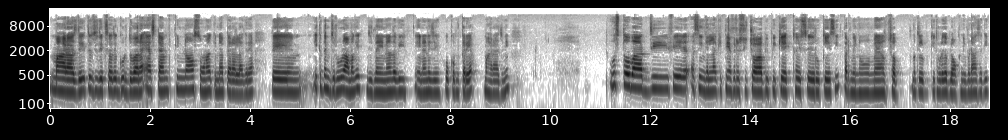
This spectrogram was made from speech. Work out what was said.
ਮਹਾਰਾਜ ਦੇ, ਤੁਸੀਂ ਦੇਖ ਸਕਦੇ ਹੋ ਗੁਰਦੁਆਰਾ ਇਸ ਟਾਈਮ ਕਿੰਨਾ ਸੋਹਣਾ, ਕਿੰਨਾ ਪਿਆਰਾ ਲੱਗ ਰਿਹਾ। ਤੇ ਇੱਕ ਦਿਨ ਜ਼ਰੂਰ ਆਵਾਂਗੇ, ਜਿੱਦਾਂ ਇਹਨਾਂ ਦਾ ਵੀ, ਇਹਨਾਂ ਨੇ ਜੇ ਹੁਕਮ ਕਰਿਆ ਮਹਾਰਾਜ ਨੇ। ਉਸ ਤੋਂ ਬਾਅਦ ਜੀ ਫਿਰ ਅਸੀਂ ਗੱਲਾਂ ਕੀਤੀਆਂ, ਫਿਰ ਅਸੀਂ ਚਾਹ ਵੀ ਪੀ ਕੇ ਇੱਥੇ ਇਸੇ ਰੁਕੇ ਸੀ, ਪਰ ਮੈਨੂੰ, ਮੈਂ ਸਭ, ਮਤਲਬ ਕਿ ਥੋੜਾ ਜਿਹਾ ਬਲੌਕ ਨਹੀਂ ਬਣਾ ਸਕੀ।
